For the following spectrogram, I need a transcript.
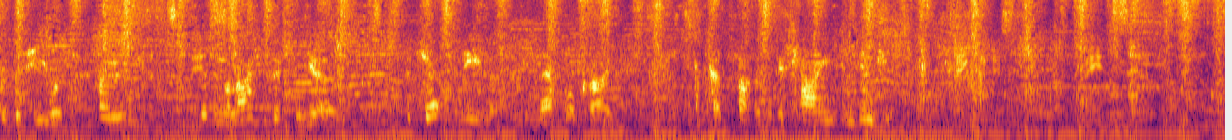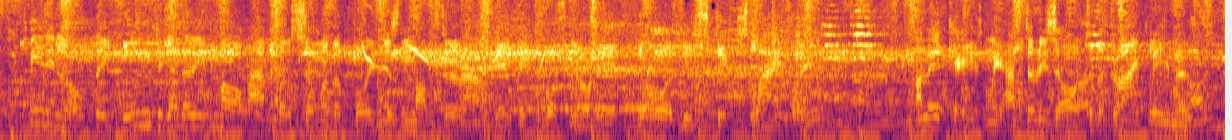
was that he was proposed that in the last 50 years, the Church in England, and therefore Christ, had suffered a decline in interest. Being in love, they clung together even more, man, but some of the poisonous monster outdated busloaded claws did stick slightly, and they occasionally had to resort to the dry cleaners.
